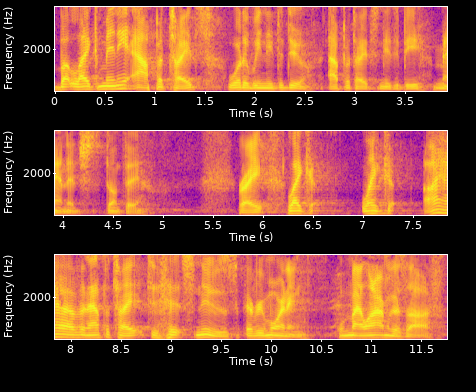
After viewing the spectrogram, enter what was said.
But like many appetites, what do we need to do? Appetites need to be managed, don't they? Right? Like, like I have an appetite to hit snooze every morning when my alarm goes off.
